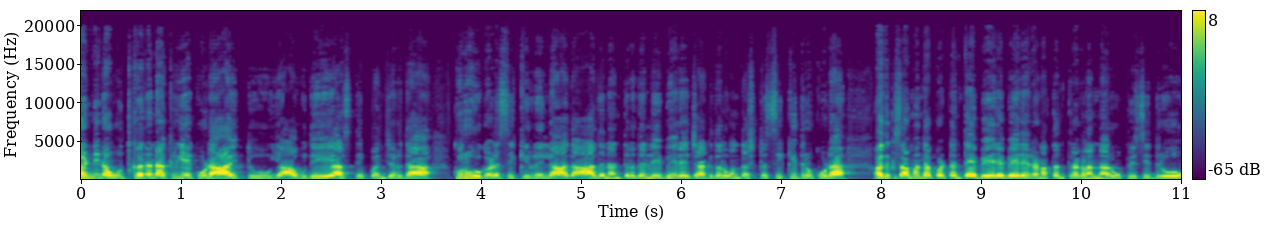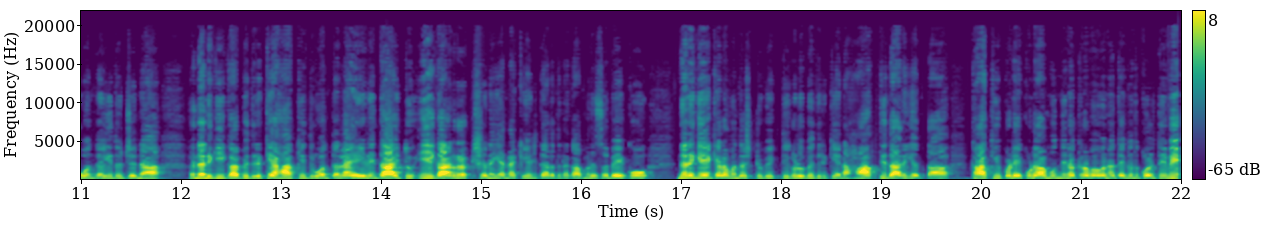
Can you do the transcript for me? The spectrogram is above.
ಮಣ್ಣಿನ ಉತ್ಖನನ ಕ್ರಿಯೆ ಕೂಡ ಆಯಿತು. ಯಾವುದೇ ಅಸ್ಥಿಪಂಜರದ ಕುರುಹುಗಳು ಸಿಕ್ಕಿರಲಿಲ್ಲ. ಅದಾದ ನಂತರದಲ್ಲಿ ಬೇರೆ ಜಾಗದಲ್ಲಿ ಒಂದಷ್ಟು ಸಿಕ್ಕಿದ್ರು ಕೂಡ ಅದಕ್ಕೆ ಸಂಬಂಧಪಟ್ಟಂತೆ ಬೇರೆ ಬೇರೆ ರಣತಂತ್ರಗಳನ್ನ ರೂಪಿಸಿದ್ರು. ಒಂದೈದು ಜನ ನನಗೀಗ ಬೆದರಿಕೆ ಹಾಕಿದ್ರು ಅಂತೆಲ್ಲ ಹೇಳಿದ್ದಾಯ್ತು. ಈಗ ರಕ್ಷಣೆಯನ್ನ ಕೇಳ್ತಾ ಇರೋದನ್ನ ಗಮನಿಸಬೇಕು. ನನಗೆ ಕೆಲವೊಂದಷ್ಟು ವ್ಯಕ್ತಿಗಳು ಬೆದರಿಕೆಯನ್ನ ಹಾಕ್ತಿದ್ದಾರೆ ಅಂತ ಖಾಕಿ ಪಡೆ ಕೂಡ ಮುಂದಿನ ಕ್ರಮವನ್ನು ತೆಗೆದುಕೊಳ್ತೀವಿ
